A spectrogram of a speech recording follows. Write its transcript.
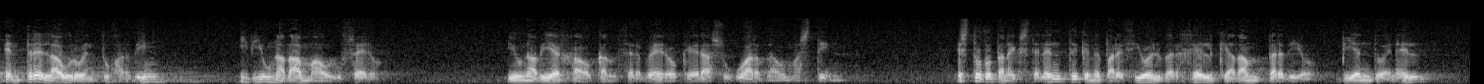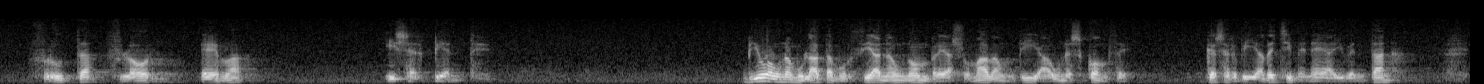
Entré, Lauro, en tu jardín y vi una dama o lucero, y una vieja o cancerbero que era su guarda o mastín. Es todo tan excelente que me pareció el vergel que Adán perdió, viendo en él fruta, flor, Eva y serpiente. Vio a una mulata murciana un hombre asomada un día a un esconce que servía de chimenea y ventana.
